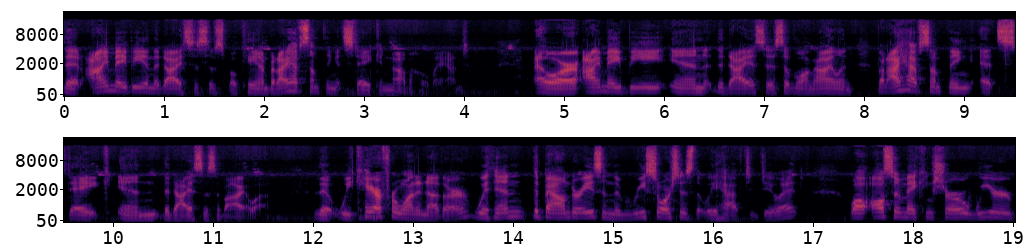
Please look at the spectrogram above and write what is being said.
that I may be in the Diocese of Spokane, but I have something at stake in Navajo or I may be in the Diocese of Long Island, but I have something at stake in the Diocese of Iowa. That we care for one another within the boundaries and the resources that we have to do it, while also making sure we're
